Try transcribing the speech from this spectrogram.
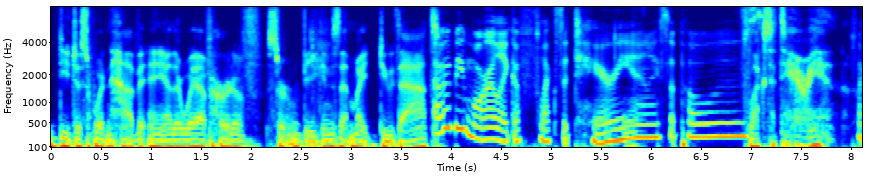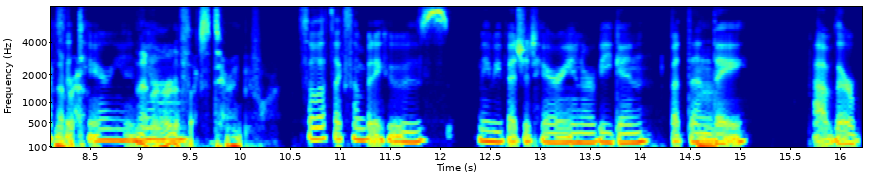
You just wouldn't have it any other way. I've heard of certain vegans that might do that. That would be more like a flexitarian, I suppose. Flexitarian. Flexitarian. Never, never yeah. heard of flexitarian before. So that's like somebody who's maybe vegetarian or vegan, but then mm. they have their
